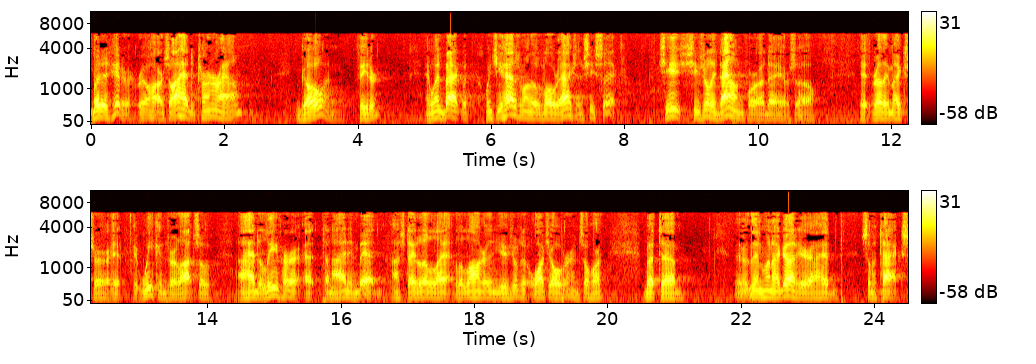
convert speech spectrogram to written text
but it hit her real hard. So I had to turn around, go and feed her, and went back. But when she has one of those low reactions, she's sick. She she's really down for a day or so it really makes her, it, it weakens her a lot. So I had to leave her at tonight in bed. I stayed a little a little longer than usual to watch over and so forth. But um, then when I got here, I had some attacks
